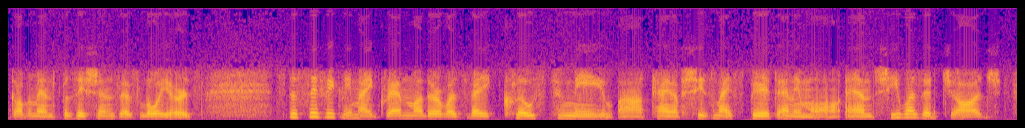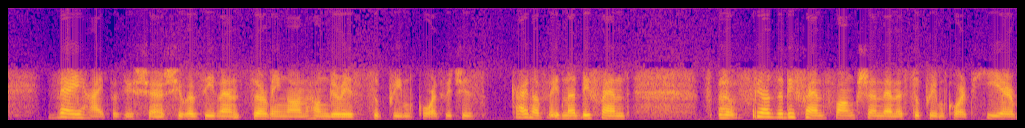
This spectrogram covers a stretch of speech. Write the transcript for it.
government positions as lawyers specifically my grandmother was very close to me uh, kind of she's my spirit animal and she was a judge very high position. She was even serving on hungary's supreme court which is kind of in a different uh, fills a different function than a supreme court here.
